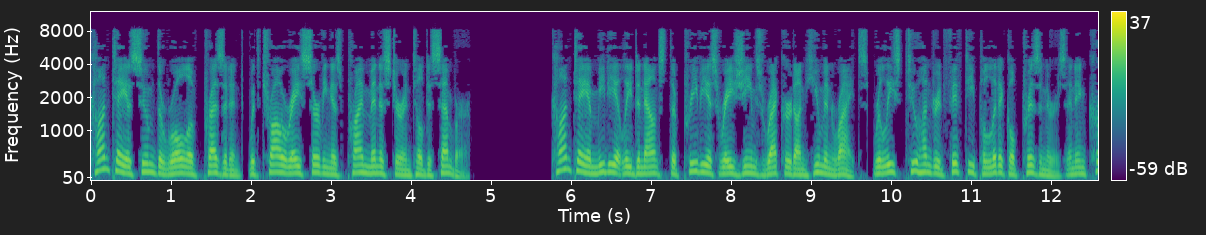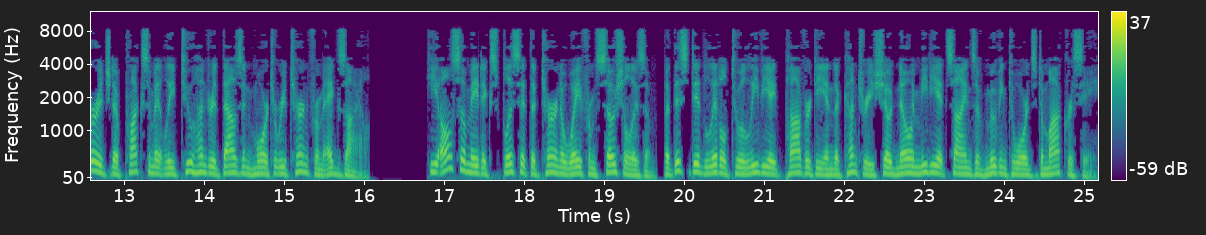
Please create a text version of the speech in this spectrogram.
Conté assumed the role of president, with Traoré serving as prime minister until December. Conté immediately denounced the previous regime's record on human rights, released 250 political prisoners and encouraged approximately 200,000 more to return from exile. He also made explicit the turn away from socialism, but this did little to alleviate poverty and the country showed no immediate signs of moving towards democracy.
